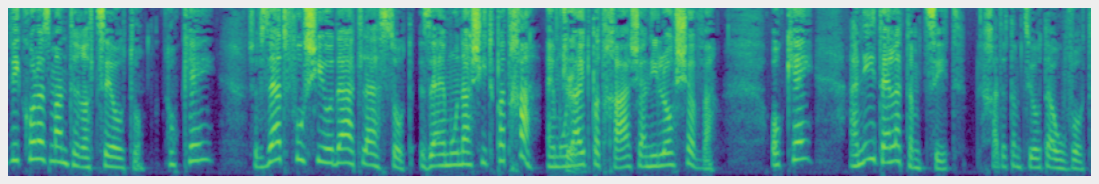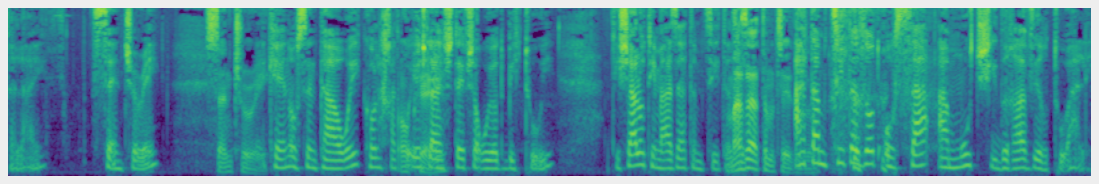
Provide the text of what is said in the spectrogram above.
והיא כל הזמן תרצה אותו, אוקיי? עכשיו, זה הדפוס שהיא יודעת לעשות, זה האמונה שהתפתחה. האמונה כן. התפתחה שאני לא שווה. אוקיי? אני אתן לה תמצית, אחת התמציות האהובות עליי, Century. Century. כן, או סנטאורי, כל אחד, אוקיי. יש לה שתי אפשרויות ביטוי. תשאל אותי מה זה התמצית הזאת. מה זה התמצית הזאת? התמצית הזאת עושה עמוד שדרה וירטואלי.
